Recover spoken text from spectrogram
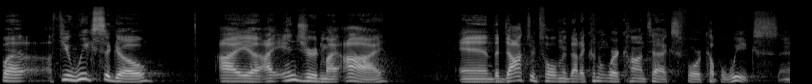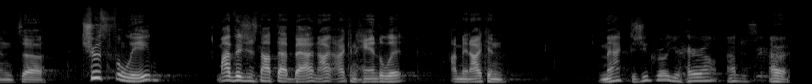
but a few weeks ago, I, uh, I injured my eye, and the doctor told me that I couldn't wear contacts for a couple weeks. And uh, truthfully, my vision's not that bad, and I, I, can handle it. I mean, I can. Mac, did you grow your hair out? I just, all right.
